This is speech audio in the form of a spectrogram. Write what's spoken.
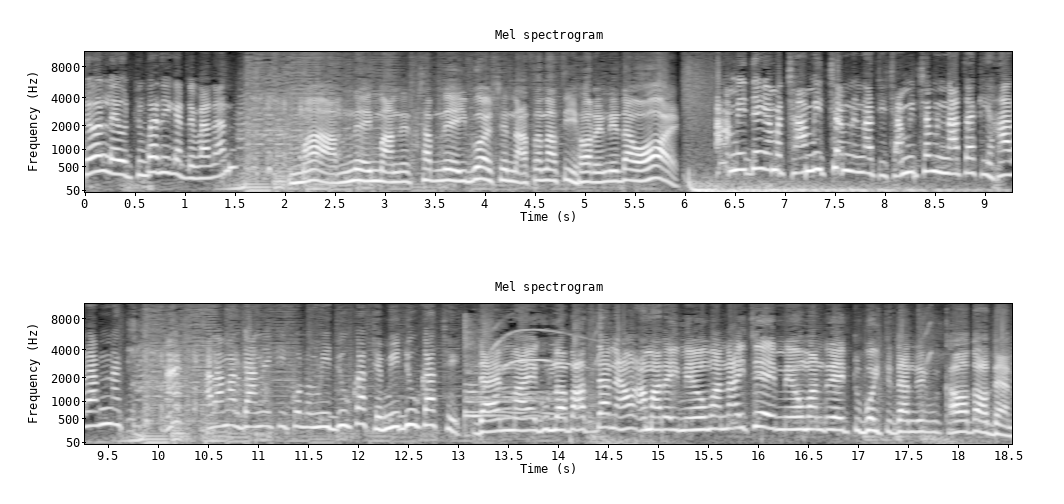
ডলে ও চুবারি গাতে বাদান মা আপনি এই মানের সামনে এই বয়সে নাচানাচি হরেন এটা হয়। আমি দেই আমার স্বামীর সামনে নাচি স্বামীর সামনে নাচা কি হারাম নাকি? হ্যাঁ? আর আমার গানে কি কোনো মিউজিক আছে? মিউজিক আছে? দেন মা এগুলা বাদ দেন এখন আমার এই মেহমান আইছে এই মেহমান রে একটু বইতে দেন খাওয়া দাওয়া দেন।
